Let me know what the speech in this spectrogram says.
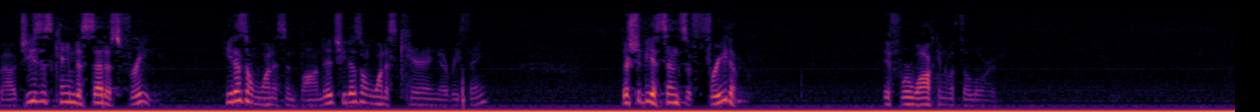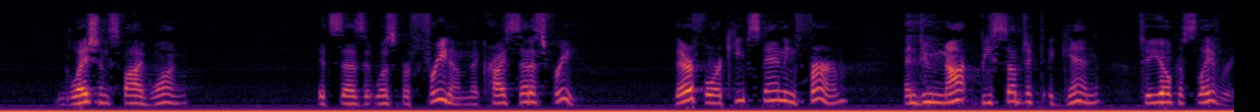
about. Jesus came to set us free. He doesn't want us in bondage, He doesn't want us carrying everything. There should be a sense of freedom if we're walking with the Lord. In Galatians 5 1, it says it was for freedom that Christ set us free. Therefore, keep standing firm and do not be subject again to yoke of slavery.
